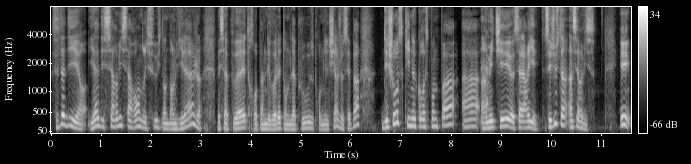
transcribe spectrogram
C'est-à-dire, il y a des services à rendre ici dans, dans, le village, mais ça peut être repeindre des volets, tondre la pelouse, promener le chien, je sais pas. Des choses qui ne correspondent pas à un métier euh, salarié. C'est juste un, un service. Et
